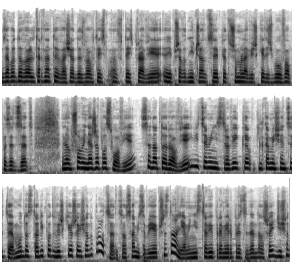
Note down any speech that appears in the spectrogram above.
Zawodowy Alternatywa się odezwał w tej, w tej sprawie. Przewodniczący Piotr Szumlewicz kiedyś był w OPZZ. No, przypomina, że posłowie, senatorowie i wiceministrowie kilka, miesięcy temu dostali podwyżki o 60%. No, sami sobie je przyznali, a ministrowie, premier, prezydent o 60%.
